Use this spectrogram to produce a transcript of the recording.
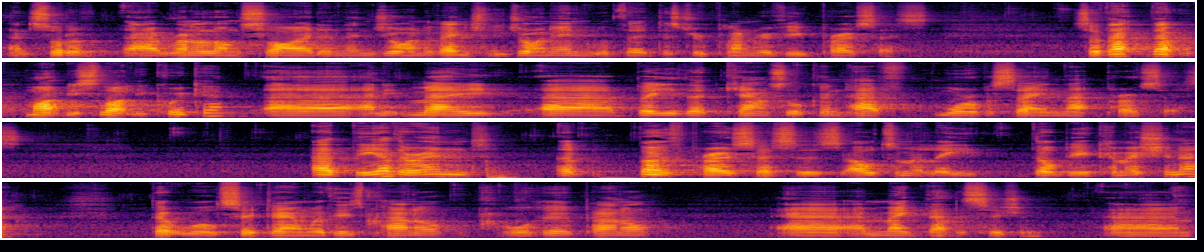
and sort of uh, run alongside and then join, eventually join in with the district plan review process. So that, that might be slightly quicker, and it may be that council can have more of a say in that process. At the other end both processes, ultimately there'll be a commissioner that will sit down with his panel or her panel uh, and make that decision. Um,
